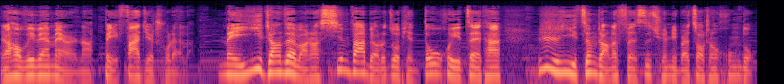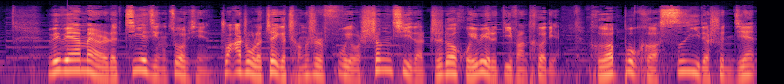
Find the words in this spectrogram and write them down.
然后薇薇安·迈尔呢被发掘出来了。每一张在网上新发表的作品都会在他日益增长的粉丝群里边造成轰动。薇薇安·迈尔的街景作品抓住了这个城市富有生气的、值得回味的地方特点和不可思议的瞬间。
